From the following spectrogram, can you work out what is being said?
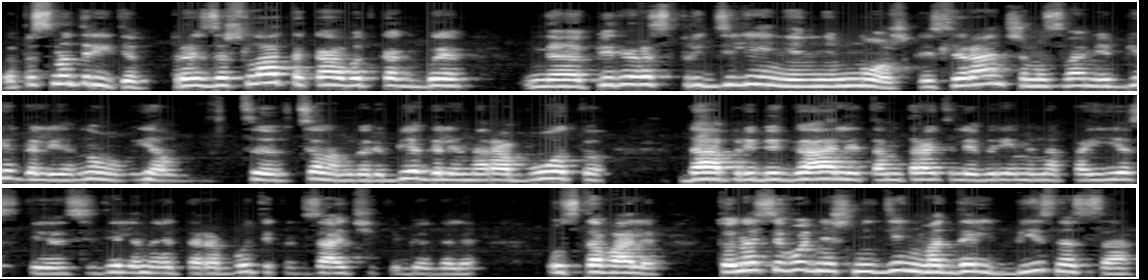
Вы посмотрите, произошла такая вот как бы Э, перераспределение немножко. Если раньше мы с вами бегали, ну, я в целом говорю, бегали на работу, да, прибегали, там тратили время на поездки, сидели на этой работе, как зайчики бегали, уставали, то на сегодняшний день модель бизнеса,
